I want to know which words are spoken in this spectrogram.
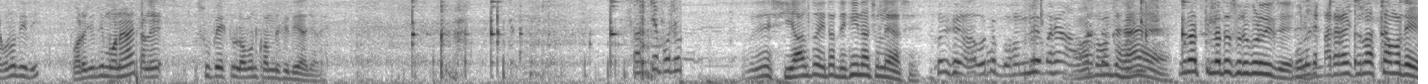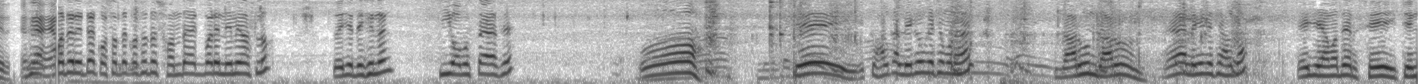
এখনও দিয়ে দিই। পরে যদি মনে হয় তাহলে সুপে একটু লবণ কম বেশি দেওয়া যাবে। সবচেয়ে প্রথম শিয়াল তো এটা দেখেই না চলে আসে। ও তো গন্ধে পায় আমার তো বলছে হ্যাঁ। পুরো চিল্লাতে শুরু করে দিয়েছে। বলে যে কাছাকাছি চলে আসছে আমাদের। আমাদের এটা কষাতে কষাতে সন্ধ্যা একবারে নেমে আসলো। তো এই যে দেখি নেন কি অবস্থায় আছে। ও সেই একটু হালকা লেগেও গেছে মনে হয়। দারুণ দারুণ হ্যাঁ লেগে গেছে হালকা। এই যে আমাদের সেই টেন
